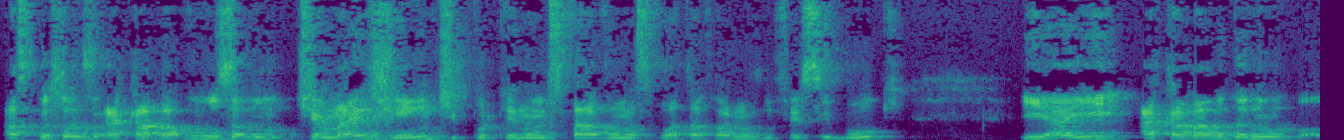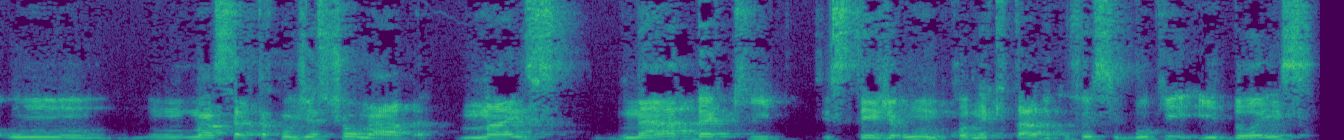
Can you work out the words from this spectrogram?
as pessoas acabavam usando, tinha mais gente, porque não estavam nas plataformas do Facebook, e aí acabava dando um, uma certa congestionada. Mas nada que esteja, um, conectado com o Facebook, e dois,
